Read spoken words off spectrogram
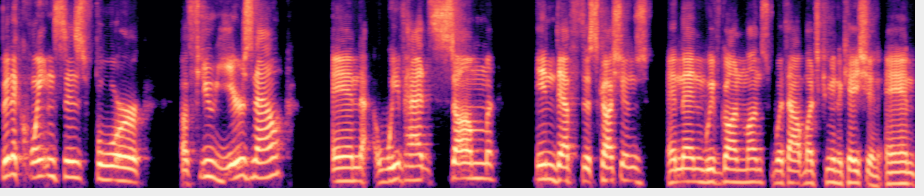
been acquaintances for a few years now. And we've had some in depth discussions. And then we've gone months without much communication. And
